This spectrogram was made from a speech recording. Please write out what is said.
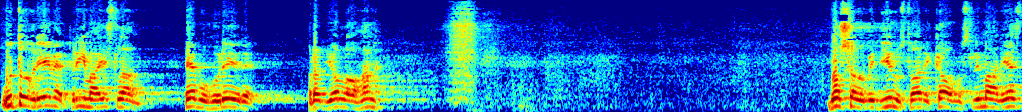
U to vrijeme prima islam Ebu Hurere radi Allah. Došao u Medinu stvari kao musliman jest.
